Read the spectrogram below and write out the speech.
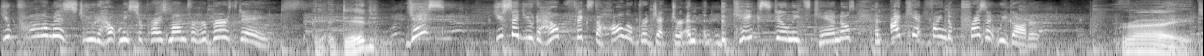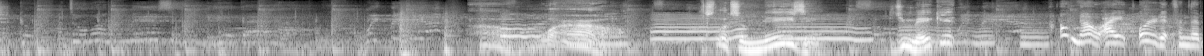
You promised you'd help me surprise Mom for her birthday. I, I did? Yes! You said you'd help fix the holo projector, and the cake still needs candles, and I can't find the present we got her. Right. Oh, wow. This looks amazing. Did you make it? Oh no, I ordered it from the.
